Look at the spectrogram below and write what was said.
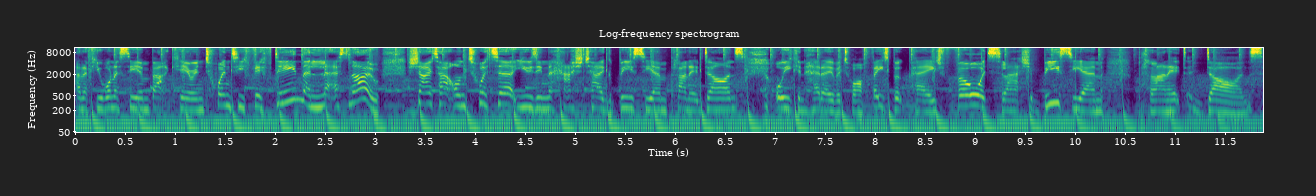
And if you want to see him back here in 2015, then let us know. Shout out on Twitter using the hashtag BCM Planet Dance, or you can head over to our Facebook page forward slash BCM Planet Dance.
